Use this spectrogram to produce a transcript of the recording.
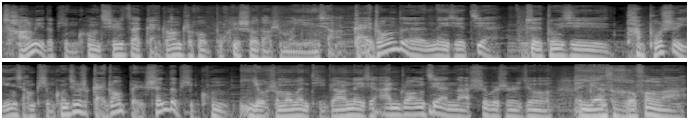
厂里的品控其实，在改装之后不会受到什么影响。改装的那些件，这东西它不是影响品控，就是改装本身的品控有什么问题？比方那些安装件呐，是不是就严丝合缝啊？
